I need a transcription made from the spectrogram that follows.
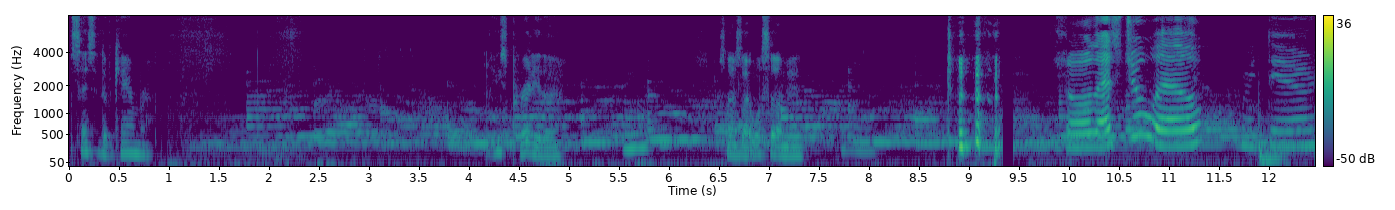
Sensitive camera. He's pretty though. Mm-hmm. Snow's like, what's up, man? So that's Joel right there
